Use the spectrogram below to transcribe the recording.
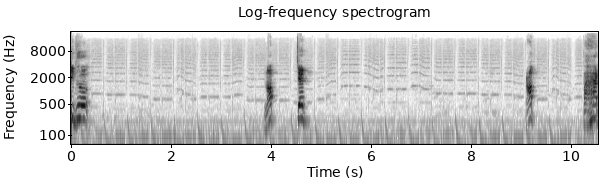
จีบเธอะนับเจ็ดนับแปด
